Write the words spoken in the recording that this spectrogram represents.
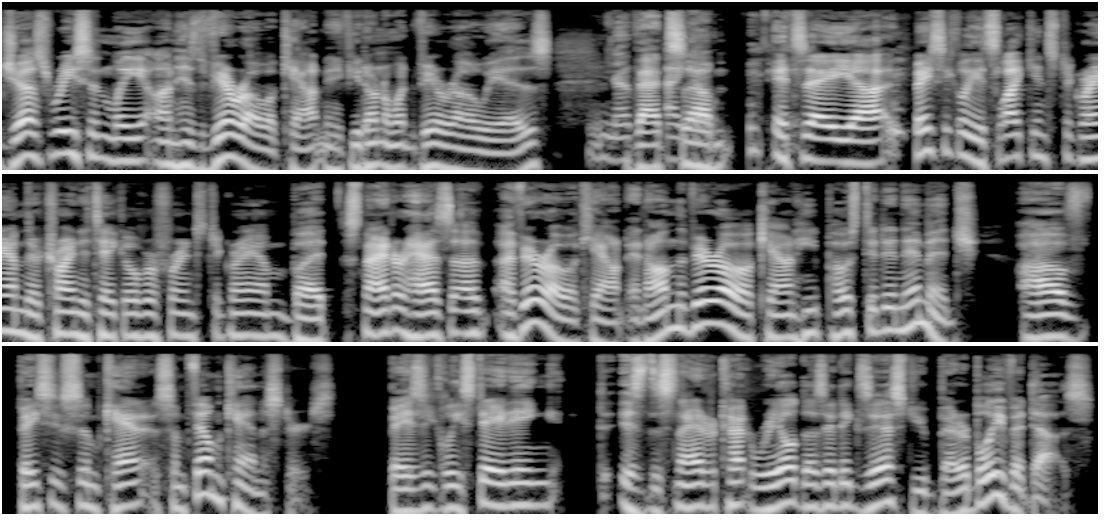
just recently on his Vero account, and if you don't know what Vero is, nope, that's um it's a uh, basically it's like Instagram. They're trying to take over for Instagram, but Snyder has a, a Vero account, and on the Vero account, he posted an image of basically some can some film canisters, basically stating, "Is the Snyder cut real? Does it exist? You better believe it does."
